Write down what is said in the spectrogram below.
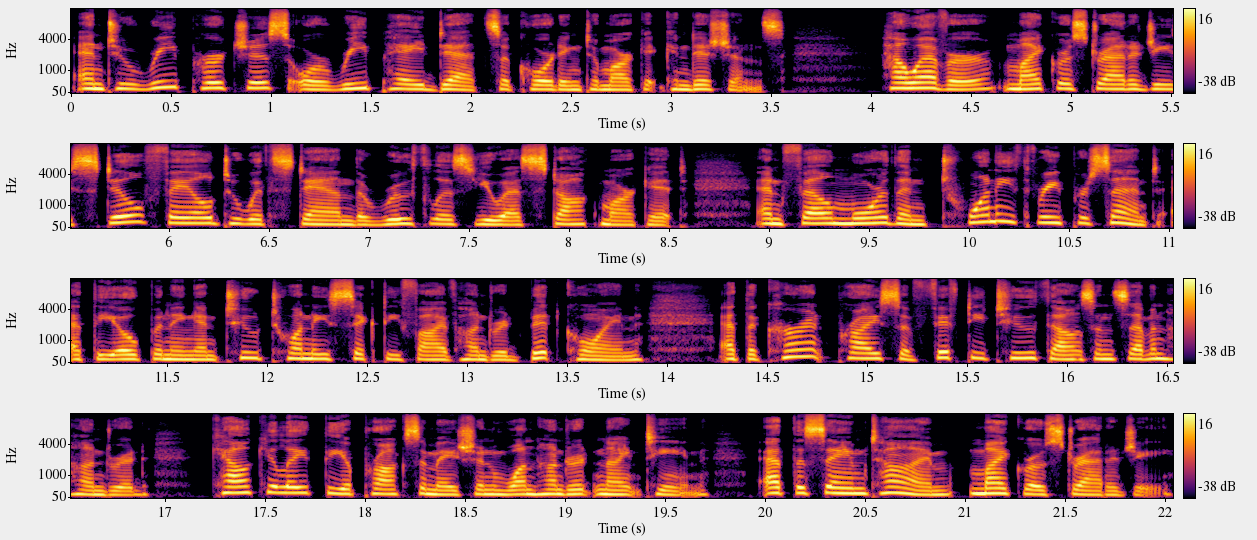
and to repurchase or repay debts according to market conditions. However, MicroStrategy still failed to withstand the ruthless U.S. stock market and fell more than 23% at the opening and 220,6500 Bitcoin. At the current price of 52,700, calculate the approximation 119. At the same time, MicroStrategy.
